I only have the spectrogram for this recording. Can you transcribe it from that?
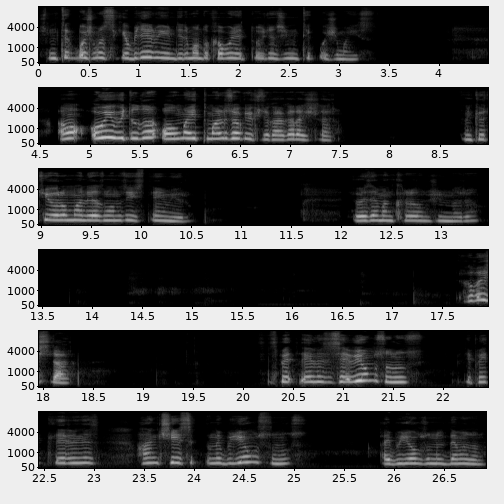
Şimdi tek başıma sıkabilir miyim dedim o da kabul etti o yüzden şimdi tek başımayız. Ama o videoda olma ihtimali çok yüksek arkadaşlar. Yani kötü yorumlar yazmanızı istemiyorum. Evet hemen kıralım şunları. Arkadaşlar petlerinizi seviyor musunuz? Bir de petleriniz hangi şeye sıktığını biliyor musunuz? Ay biliyor musunuz demez onu.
